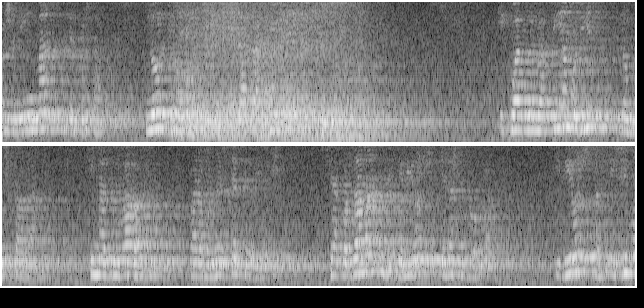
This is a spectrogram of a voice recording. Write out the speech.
los enigmas del pasado. No olvidéis las acciones del Señor. Y cuando lo hacía morir, lo buscaban y madrugaban para volverse hacia Dios. Se acordaban de que Dios era su roca y Dios Altísimo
